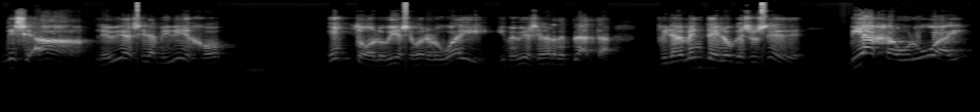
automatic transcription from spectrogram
Dice, ah, le voy a decir a mi viejo, esto lo voy a llevar a Uruguay y me voy a llenar de plata. Finalmente es lo que sucede. Viaja a Uruguay,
